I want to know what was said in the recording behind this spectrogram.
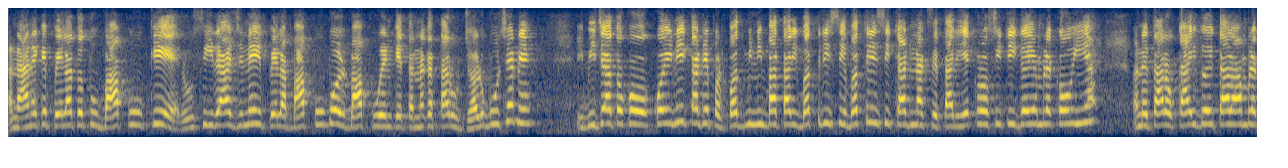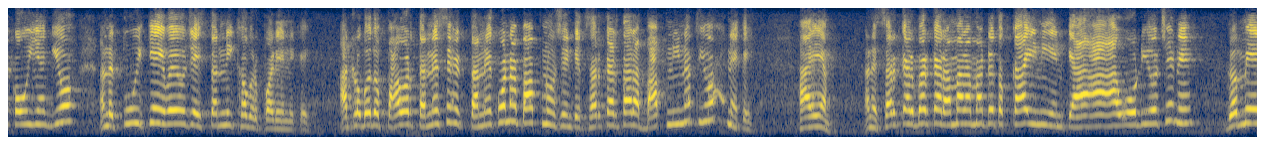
અને આને કે પહેલાં તો તું બાપુ કે, ઋષિરાજ નહીં પહેલાં બાપુ બોલ, બાપુ એને કે તને તારું જડબું છે ને એ બીજા તો કો- કોઈ નહીં કાઢે પણ પદ્મિની બા તારી બત્રીસી બત્રીસી કાઢ નાખશે. તારી એક્રોસિટી ગઈ હમણાં કહું અહીંયા અને તારો કાયદો તારા હમણાં કહું અહીંયા ગયો અને તું ક્યાંય વયો જઈશ તને ખબર પડે ને કંઈ. આટલો બધો પાવર તને છે? ને તને કોના બાપનો છે? કે સરકાર તારા બાપની નથી હોય ને કંઈ? હા એમ. અને સરકાર બરકાર અમારા માટે તો કાંઈ નહીં એમ કે આ આ ઓડિયો છે ને ગમે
